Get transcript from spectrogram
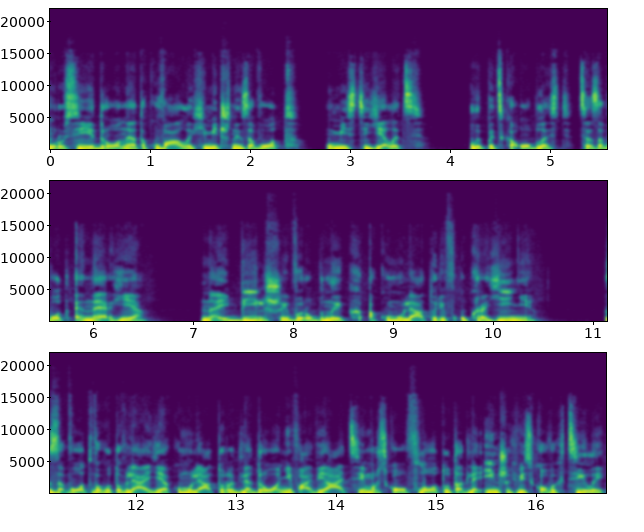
У Росії дрони атакували хімічний завод у місті Єлець, Липецька область. Це завод Енергія, найбільший виробник акумуляторів в Україні. Завод виготовляє акумулятори для дронів, авіації, морського флоту та для інших військових цілей.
